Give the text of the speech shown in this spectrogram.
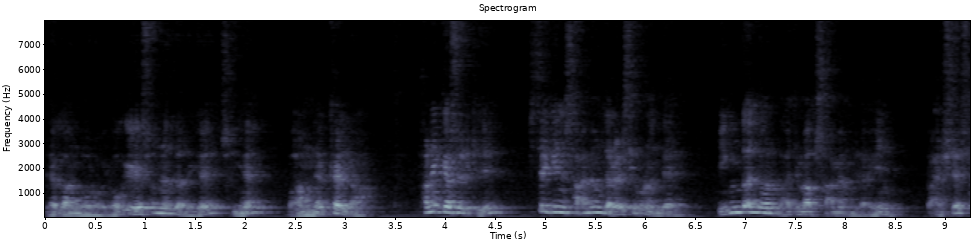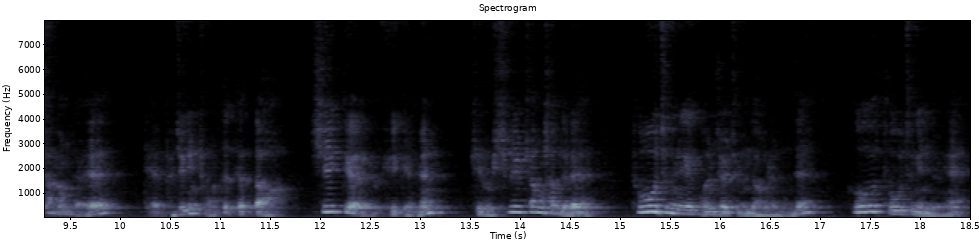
내가 너로 여기에 섰는 자에게 중에 왕래하리라 하나님께서 이렇게 새긴 사명자를 세우는데 인간적으로 마지막 사명자인 말세 사명자의 대표적인 종을 뜻했다. 쉽게 얘기하면 기록 11장 3절에 두 증인에게 권세를 주는다 그랬는데 그 두 증인 중에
